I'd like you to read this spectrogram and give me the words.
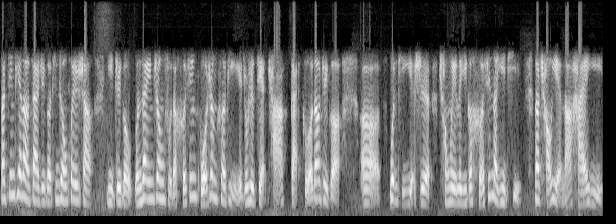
那今天呢，在这个听证会上，以这个文在寅政府的核心国政课题，也就是检察改革的这个呃问题，也是成为了一个核心的议题。那朝野呢，还以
